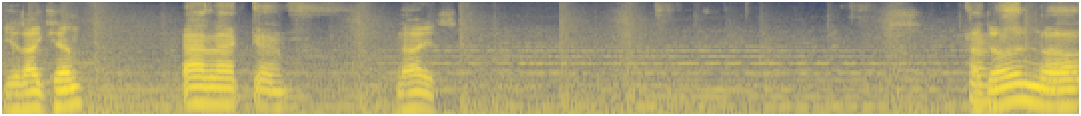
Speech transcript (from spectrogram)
you like him? I like him. Nice. I don't know.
